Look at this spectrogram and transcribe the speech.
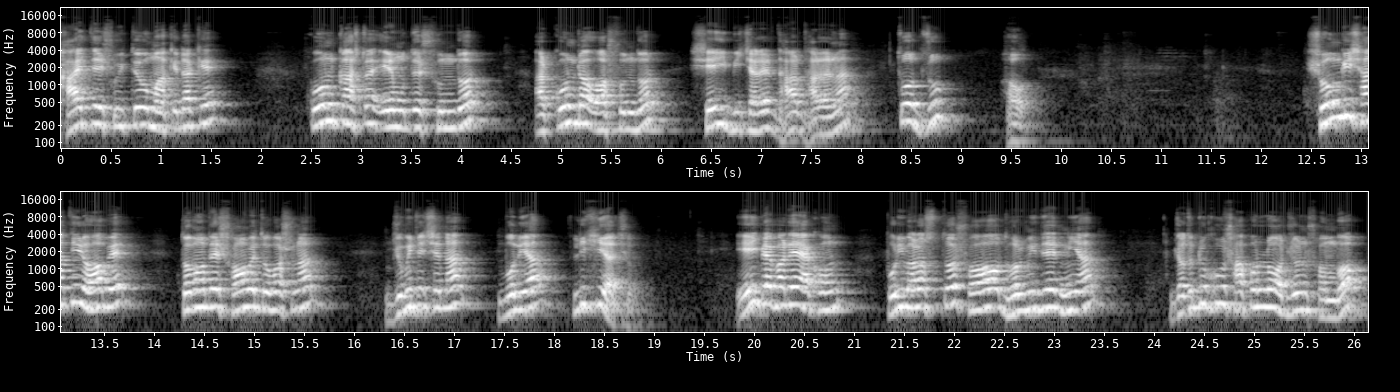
খাইতে শুইতেও মাকে ডাকে, কোন কাজটা এর মধ্যে সুন্দর আর কোনটা অসুন্দর সেই বিচারের ধার ধারে না, তদ্রূপ হও। সঙ্গী সাথীর অভাবে তোমাদের সমবেত উপাসনা জমিতেছে না বলিয়া লিখিয়াছ। এই ব্যাপারে এখন পরিবারস্থ সহধর্মীদের নিয়া যতটুকু সাফল্য অর্জন সম্ভব,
